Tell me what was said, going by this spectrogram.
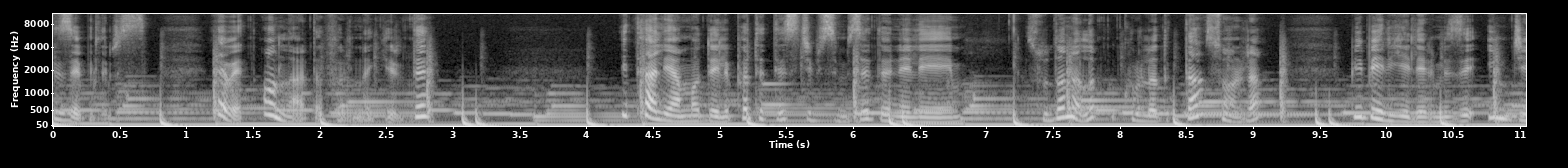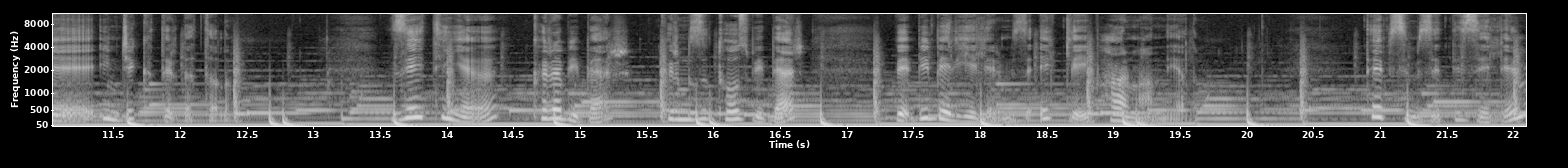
dizebiliriz. Evet onlar da fırına girdi. İtalyan modeli patates cipsimize dönelim. Sudan alıp kuruladıktan sonra biberiyelerimizi ince ince kıtırdatalım. Zeytinyağı, karabiber, kırmızı toz biber ve biberiyelerimizi ekleyip harmanlayalım. Tepsimize dizelim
